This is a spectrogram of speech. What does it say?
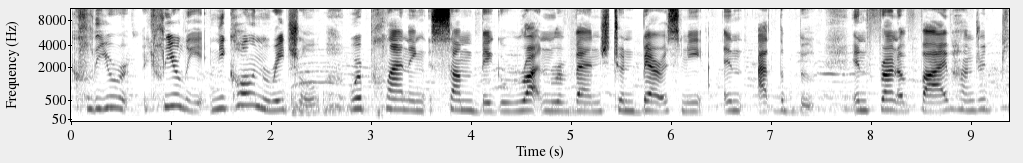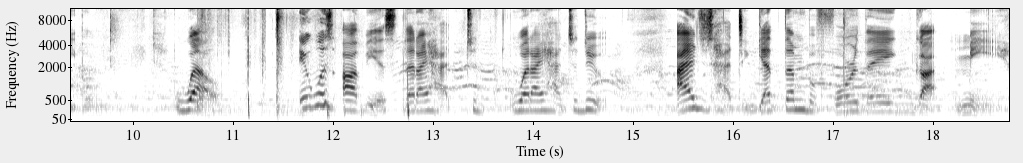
Clear, clearly, Nicole and Rachel were planning some big rotten revenge to embarrass me in, at the boot in front of 500 people. Well, it was obvious that I had to what I had to do. I just had to get them before they got me.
